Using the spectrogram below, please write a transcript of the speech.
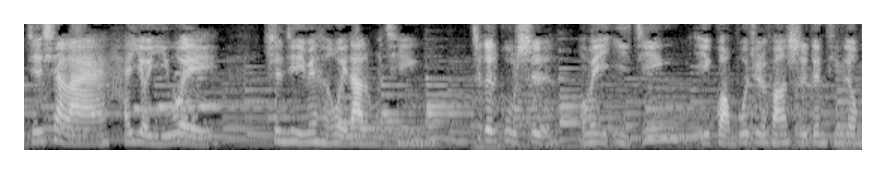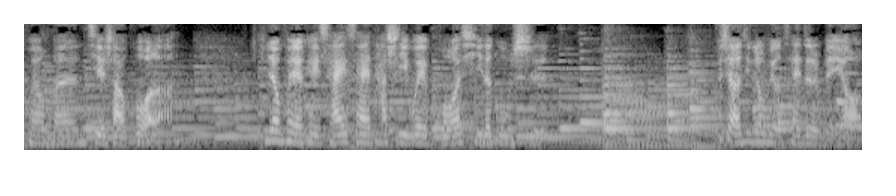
接下来还有一位圣经里面很伟大的母亲，这个故事我们已经以广播剧的方式跟听众朋友们介绍过了，听众朋友可以猜一猜，她是一位婆媳的故事。不晓得听众朋友猜对了没有？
